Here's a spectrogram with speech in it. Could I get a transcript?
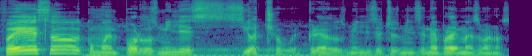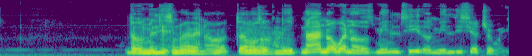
fue eso como en por 2018, güey, creo. 2018, 2019, por ahí más o menos. 2019, ¿no? Estamos 2000. No, no, bueno, 2000, sí, 2018, güey.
